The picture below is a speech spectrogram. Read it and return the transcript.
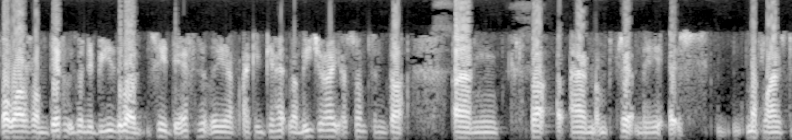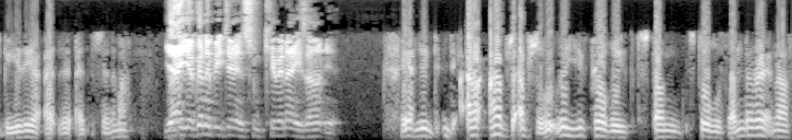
well, I'm definitely going to be the one. Say definitely, if I can get a meteorite or something, but um, but um, I'm certainly it's my plans to be there at the at the cinema. Yeah, you're going to be doing some Q and A's, aren't you? Yeah, d- d- a- abs- absolutely. You've probably stung stole the thunder right enough.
